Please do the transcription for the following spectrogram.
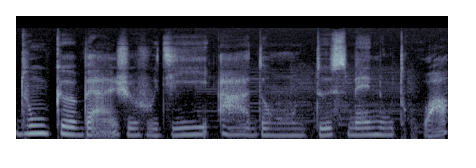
Donc, euh, ben, je vous dis à dans deux semaines ou trois.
